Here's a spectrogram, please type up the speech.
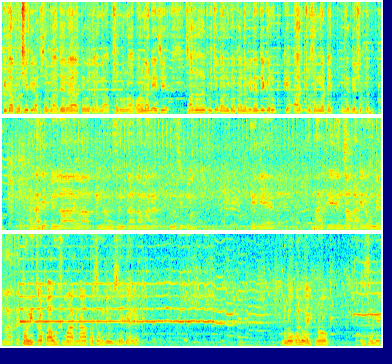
કીધા પછી બી આપ આજે હાજર રહ્યા. તે બદલ અમે આપ સર્વનો આભાર માનીએ છીએ. સાથે સાથે પૂજ્ય બાલુકાકાને વિનંતી કરું કે આ જ પ્રસંગ માટે અમને બે શબ્દો. કદાચ પહેલાં એવા સંત હતા મારા નસીબમાં કે જે ભારતીય જનતા પાર્ટીના ઉમેદવાર પવિત્ર પાઉષ માર્ગના પ્રથમ દિવસે જ્યારે ગ્લોબલ વૈષ્ણવ સમિટ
